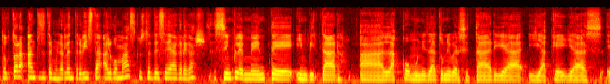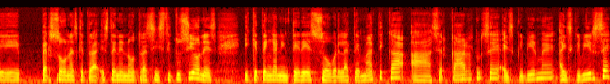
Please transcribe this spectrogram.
Doctora, antes de terminar la entrevista, ¿algo más que usted desea agregar? Simplemente invitar a la comunidad universitaria y aquellas eh, personas que estén en otras instituciones y que tengan interés sobre la temática a acercarse, a inscribirme, a inscribirse,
